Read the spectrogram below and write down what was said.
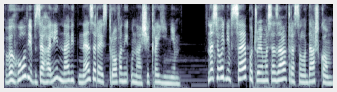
Вегові взагалі навіть не зареєстрований у нашій країні. На сьогодні все. Почуємося завтра, Солодашко.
